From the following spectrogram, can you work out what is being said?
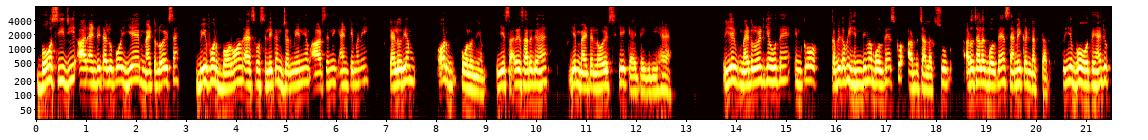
बो सी जी आर एंटी टेलुपो ये मेटलोइड्स हैं। B for boron, S for silicon, germanium, arsenic, antimony, tellurium और पोलोनियम। तो ये सारे के सारे जो हैं, ये मेटलोइड्स की कैटेगरी है। तो ये मेटलोइड क्या होते हैं? इनको कभी कभी हिंदी में बोलते हैं इसको अर्धचालक, सुप, अर्धचालक बोलते हैं, सेमीकंडक्टर। तो ये वो होते हैं जो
